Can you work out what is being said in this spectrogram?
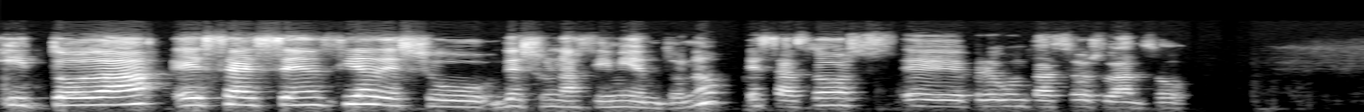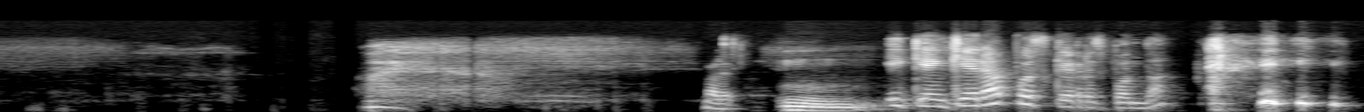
y toda esa esencia de su, de su nacimiento, ¿no? Esas dos eh, preguntas os lanzo. Vale. Mm, Y quien quiera, pues que responda.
